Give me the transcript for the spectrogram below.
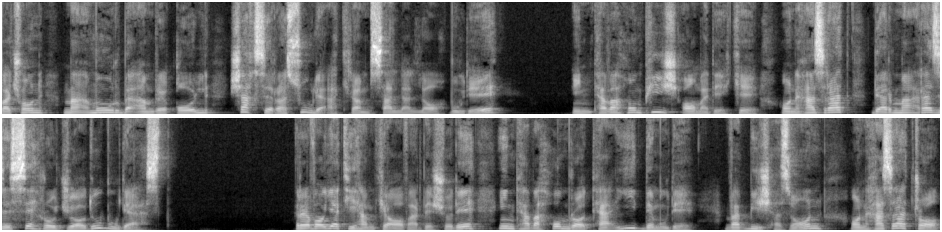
و چون معمور به امر قل شخص رسول اکرم صلی الله بوده این توهم پیش آمده که آن حضرت در معرض سحر و جادو بوده است. روایتی هم که آورده شده این توهم را تأیید نموده و بیش از آن آن حضرت را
